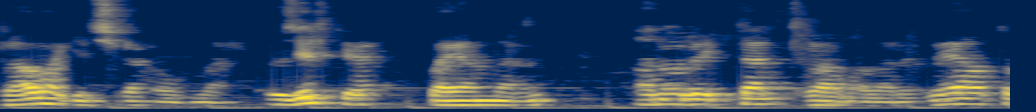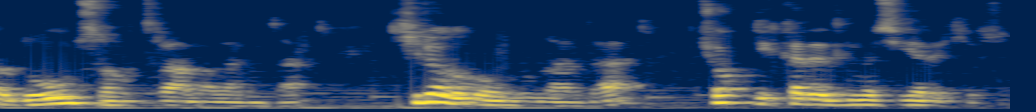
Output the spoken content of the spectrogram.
travma geçiren olgular, özellikle bayanların anorektal travmaları veyahut da doğum sonu travmalarında, kilolu olgularda çok dikkat edilmesi gerekir.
